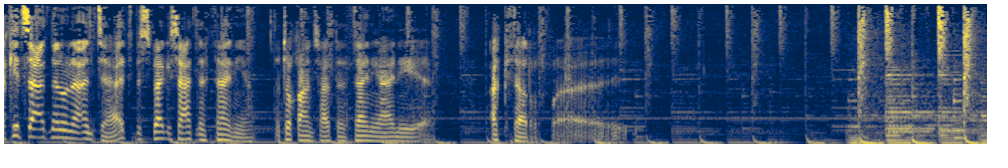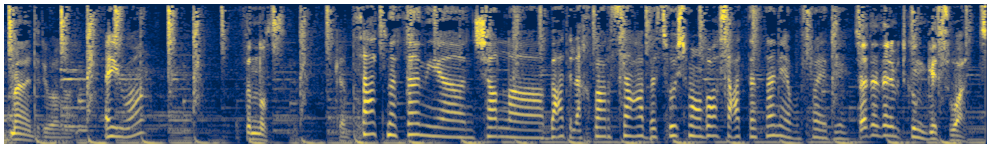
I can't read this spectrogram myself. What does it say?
أكيد ساعتنا الاولى انتهت بس باقي ساعتنا الثانية. أتوقع إن ساعتنا الثانية يعني أكثر ما أدري والله. أيوه. في النص. كم ساعتنا الثانية إن شاء الله بعد الأخبار ساعة بس وش موضوع ساعتنا الثانية أبو فريدي؟ ساعتنا الثانية بتكون جس وات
